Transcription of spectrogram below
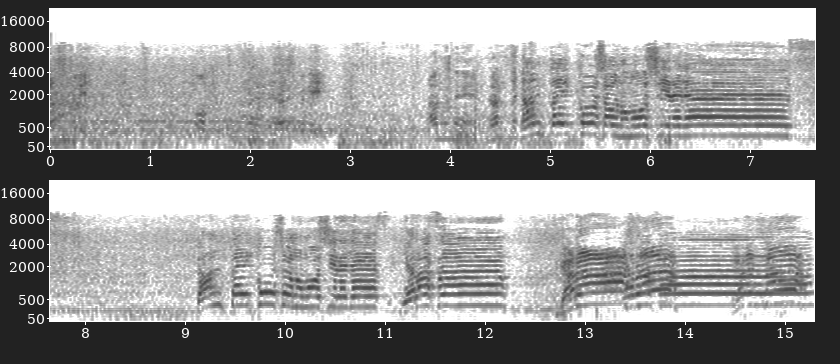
久しぶりお久しぶりあのね団体団体交渉の申し入れです 団体交渉の申し入れです。やらさん。やらさん。やらさん。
